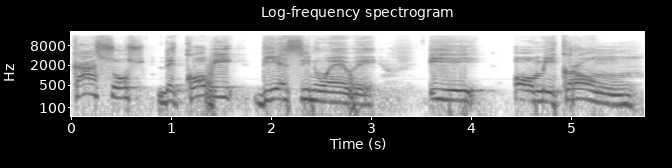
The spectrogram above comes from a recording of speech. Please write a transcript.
casos de COVID-19 y Omicron.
